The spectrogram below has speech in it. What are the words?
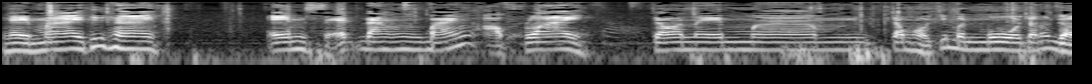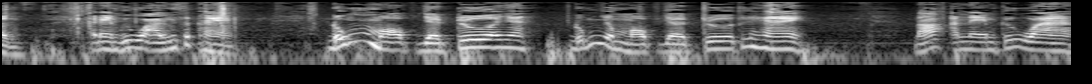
ngày mai thứ hai em sẽ đăng bán offline cho anh em uh, trong Hồ Chí Minh mua cho nó gần. Anh em cứ qua đứng xếp hàng. Đúng 1 giờ trưa nha đúng như 1 giờ trưa thứ hai đó anh em cứ qua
